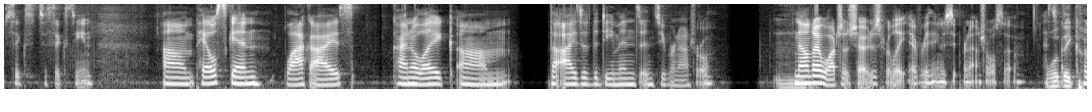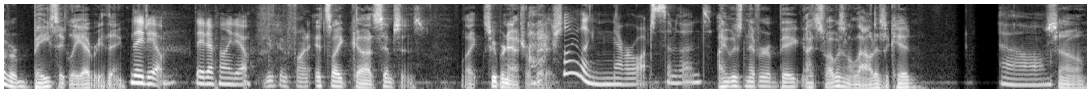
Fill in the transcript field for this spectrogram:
6 to 16. Um, pale skin, black eyes, kind of like um, the eyes of the demons in Supernatural. Now that I watch the show, I just relate everything to Supernatural. So Well, fine. they cover basically everything. they do. They definitely do. You can find it's like uh, Simpsons, like Supernatural I did it. actually like never watched Simpsons. I was never a big, I, so I wasn't allowed as a kid. Oh, So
